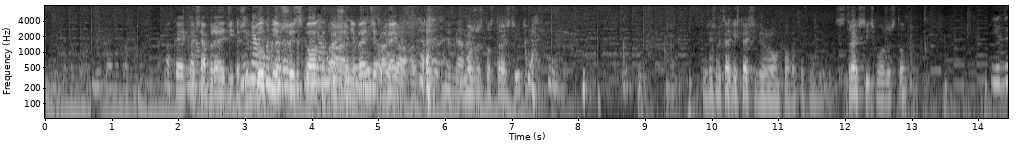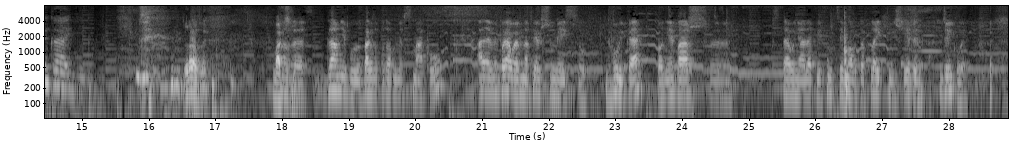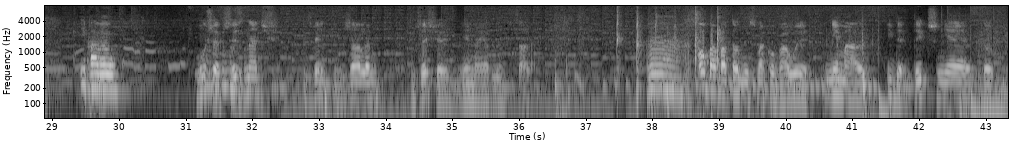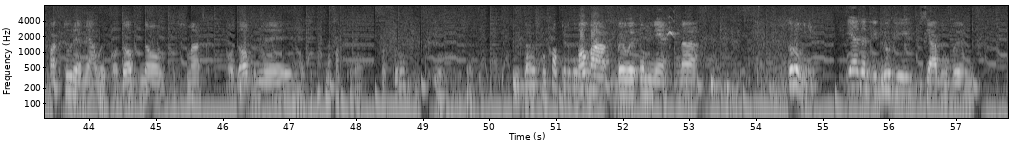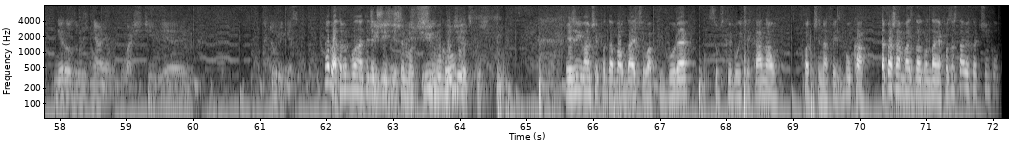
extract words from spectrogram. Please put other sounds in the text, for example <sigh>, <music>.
Dziwne to było. Dwójka jest okropna moim zdaniem. Okej, Nie Kasia miałam- bredzi, to się miałam- wytnie wszystko, to miałam Kasi nie będzie, okej. Kasia, a możesz to streścić? Musieliśmy co jakieś treści żołądkowe coś mówić. Streścić możesz to? Jedynka i dwójka. Razem. Marcin. Dobrze, dla mnie były bardzo podobne w smaku, ale wybrałem na pierwszym miejscu dwójkę, ponieważ y, spełnia lepiej funkcję mordoklejki niż jedynka. Dziękuję. I Paweł. Muszę przyznać z wielkim żalem, że się nie najadłem wcale. Ech, Oba batony smakowały niemal identycznie, do, fakturę miały podobną, smak podobny. Na fakturę. Fakturę? Dałeś mu papier. do Oba były u mnie na równi. Jeden i drugi zjadłbym, nie rozróżniając właściwie, który jest który. Dobra, to by było na tyle w dzisiejszym odcinku. Dziecko. Jeżeli Wam się podobał, dajcie łapki w górę, subskrybujcie kanał, wchodźcie na Facebooka. Zapraszam Was do oglądania pozostałych odcinków.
